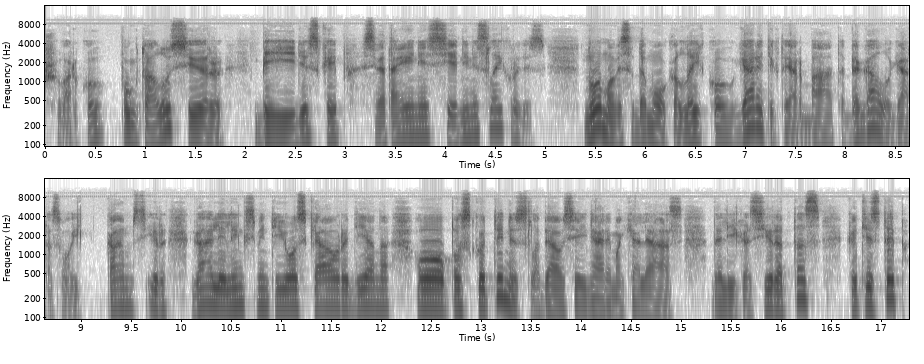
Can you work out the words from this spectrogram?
švarku, punktualus ir beidis kaip svetainės sieninis laikrodis. Nuoma visada moka laiko, gerai tik tai arbatą, be galo geras vaikams ir gali linksminti juos keurą dieną, o paskutinis labiausiai nerima kelias dalykas yra tas, kad jis taip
